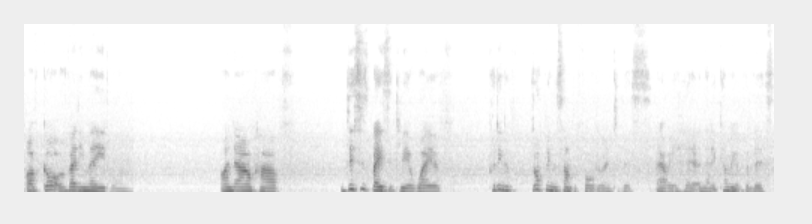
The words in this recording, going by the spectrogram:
I've got a ready-made one. I now have, this is basically a way of putting a, dropping the sample folder into this area here and then it coming up the list.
